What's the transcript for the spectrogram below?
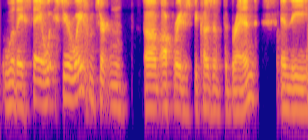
Will they stay away, steer away from certain um, operators because of the brand and the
